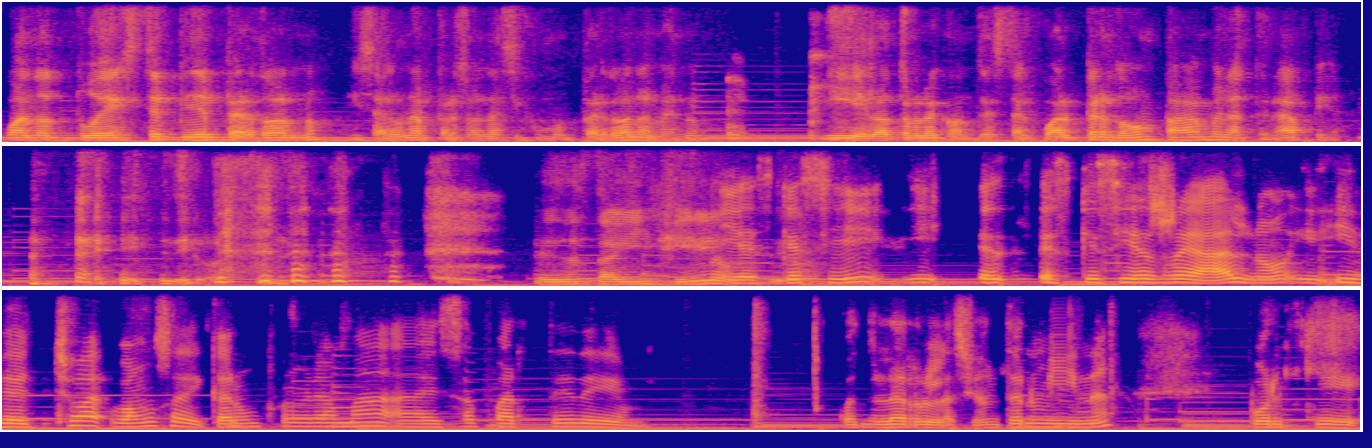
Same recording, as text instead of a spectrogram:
cuando tu ex te pide perdón, ¿no? Y sale una persona así como, perdóname, ¿no? Y el otro le contesta, ¿cuál perdón? Págame la terapia. eso está bien chilo. Y es que sí, y es, que sí es real, ¿no? Y, y, de hecho vamos a dedicar un programa a esa parte de, cuando la relación termina, porque,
